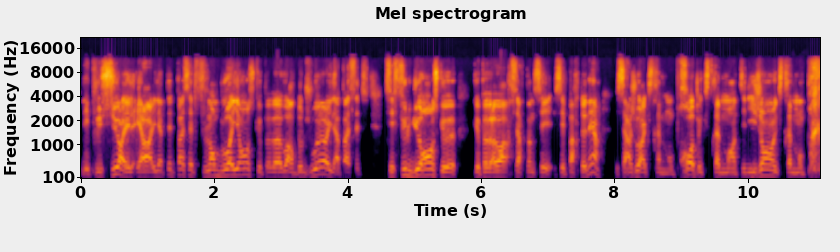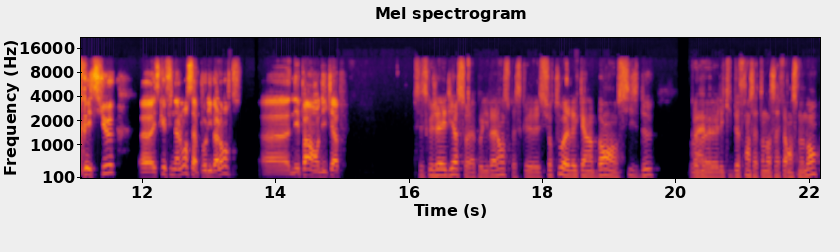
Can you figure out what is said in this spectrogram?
les plus sûrs. Et, alors, il n'a peut-être pas cette flamboyance que peuvent avoir d'autres joueurs, il n'a pas cette, ces fulgurances que, que peuvent avoir certains de ses, partenaires. C'est un joueur extrêmement propre, extrêmement intelligent, extrêmement précieux. Euh, est-ce que finalement, sa polyvalence euh, n'est pas un handicap? C'est ce que j'allais dire sur la polyvalence, parce que surtout avec un banc en 6-2, comme euh, l'équipe de France a tendance à faire en ce moment,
